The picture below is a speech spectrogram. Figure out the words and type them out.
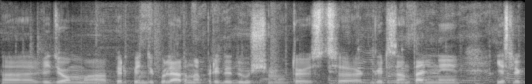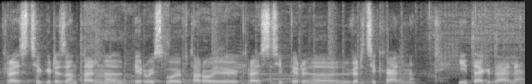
ведем перпендикулярно предыдущему, то есть горизонтальные, если красите горизонтально первый слой, второй красите вертикально и так далее.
